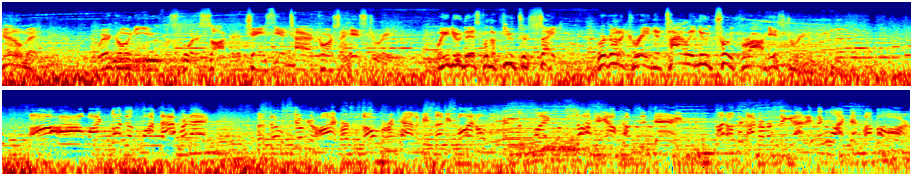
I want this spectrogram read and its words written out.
Gentlemen, we're going to use the sport of soccer to change the entire course of history. We do this for the future's sake. We're going to create an entirely new truth for our history. My goodness, what's happening? The Zeus Junior High versus Ogre Academy semifinal is displaying some shocking outcomes indeed! I don't think I've ever seen anything like this before!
